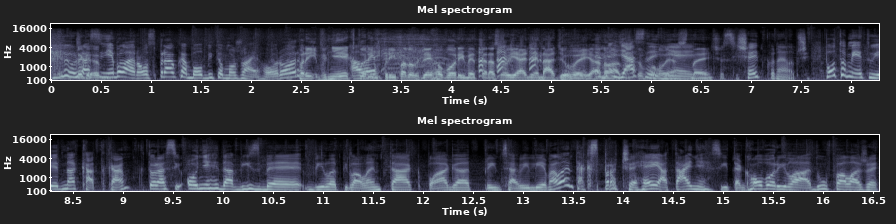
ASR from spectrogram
To už tak, asi nebola rozprávka, bol by to možno aj horor. Pri, v niektorých ale... prípadoch nehovoríme teraz o Jane Naďovej, áno, aby jasné, to bolo nie, jasné. Čo si všetko najlepšie. Potom je tu jedna katka, ktorá si onehda v izbe vylepila len tak plagát princa Williama, len tak sprče, hej, a tajne si tak hovorila a dúfala, že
